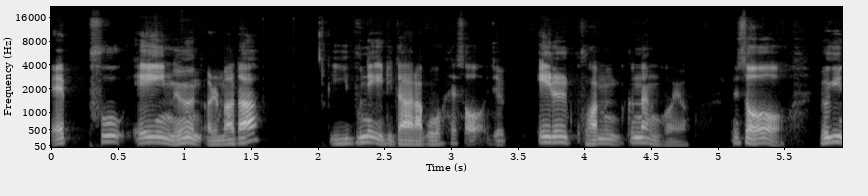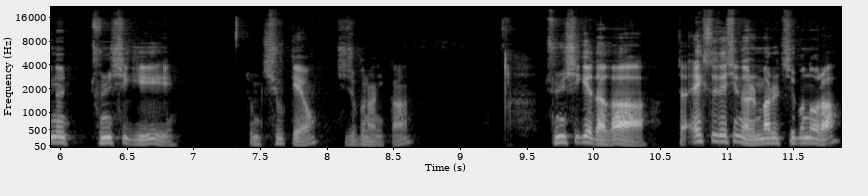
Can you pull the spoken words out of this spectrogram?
fa는 얼마다 2분의 1이다라고 해서 이제 a를 구하면 끝나는 거예요. 그래서 여기 있는 준식이 좀 지울게요. 지저분하니까 준식에다가 자, x 대신 얼마를 집어넣어라?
